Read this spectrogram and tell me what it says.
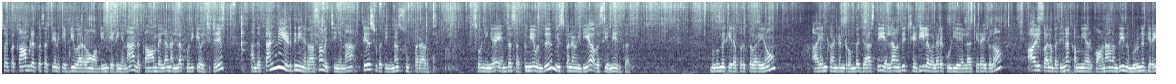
ஸோ இப்போ காம்பில் இருக்க சத்து எனக்கு எப்படி வரும் அப்படின்னு கேட்டிங்கன்னா அந்த காம்பெல்லாம் நல்லா கொதிக்க வச்சுட்டு அந்த தண்ணி எடுத்து நீங்கள் ரசம் வச்சிங்கன்னா டேஸ்ட்டு பார்த்தீங்கன்னா சூப்பராக இருக்கும். ஸோ நீங்கள் எந்த சத்துமே வந்து மிஸ் பண்ண வேண்டிய அவசியமே இருக்காது. முருங்கைக்கீரை பொறுத்த வரையும் அயன் கண்டென்ட் ரொம்ப ஜாஸ்தி. எல்லாம் வந்து செடியில் வளரக்கூடிய எல்லா கீரைகளும் ஆயுள் காலம் பார்த்திங்கன்னா கம்மியாக இருக்கும். ஆனால் வந்து இந்த முருங்கைக்கீரை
